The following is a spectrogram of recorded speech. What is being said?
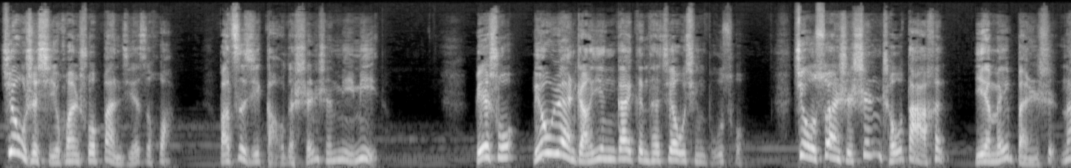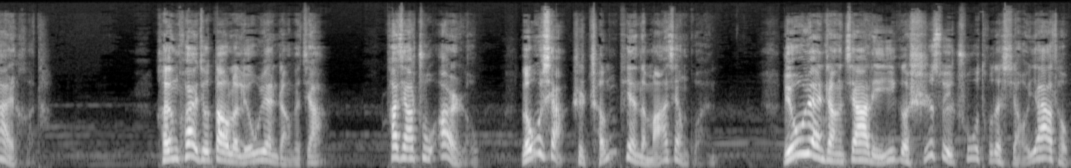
就是喜欢说半截子话，把自己搞得神神秘秘的。别说刘院长应该跟他交情不错，就算是深仇大恨，也没本事奈何他。很快就到了刘院长的家，他家住二楼，楼下是成片的麻将馆。刘院长家里一个十岁出头的小丫头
